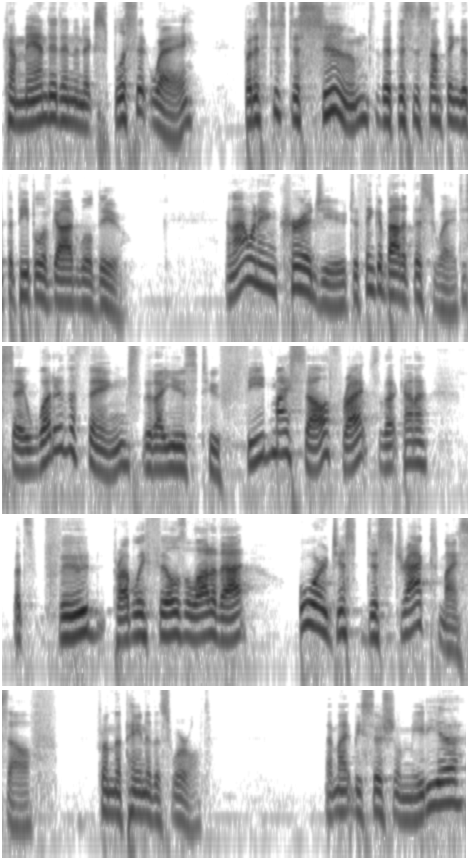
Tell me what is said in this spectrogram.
commanded in an explicit way, but it's just assumed that this is something that the people of God will do. And I want to encourage you to think about it this way to say, what are the things that I use to feed myself, right? So that kind of, that's food, probably fills a lot of that, or just distract myself from the pain of this world. That might be social media,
